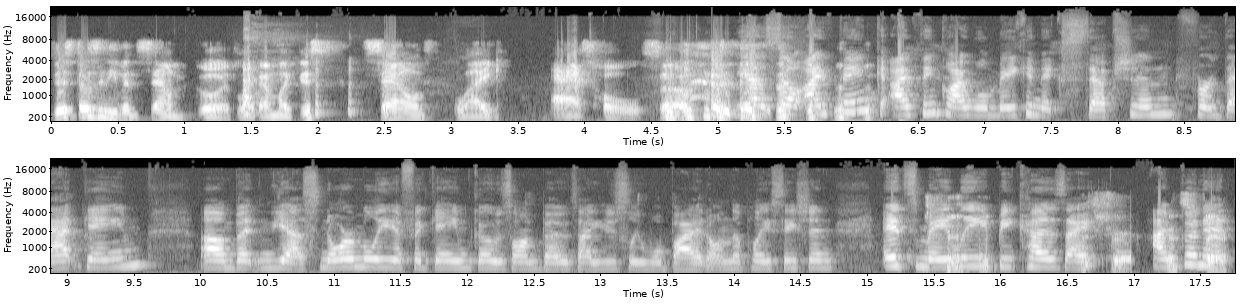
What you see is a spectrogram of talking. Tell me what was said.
This doesn't even sound good. Like I'm like this sounds like asshole. So yeah, so I think I think I will make an exception for that game. Um, but yes, normally if a game goes on both, I usually will buy it on the PlayStation. It's mainly because I I'm That's gonna fair.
